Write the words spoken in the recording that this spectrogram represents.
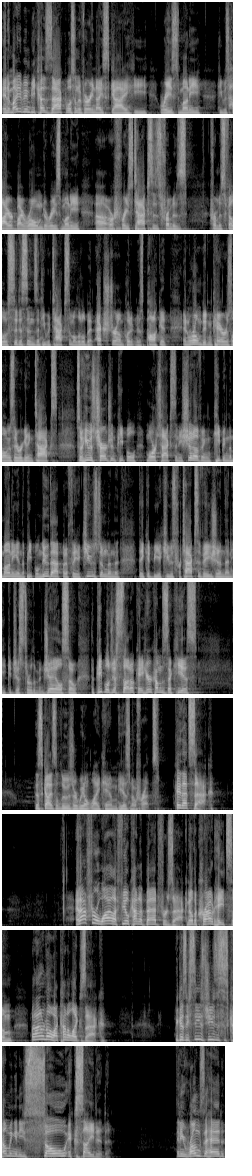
And it might have been because Zach wasn't a very nice guy. He raised money. He was hired by Rome to raise money uh, or raise taxes from his, from his fellow citizens, and he would tax them a little bit extra and put it in his pocket. And Rome didn't care as long as they were getting tax. So he was charging people more tax than he should have and keeping the money, and the people knew that. But if they accused him, then the, they could be accused for tax evasion, and then he could just throw them in jail. So the people just thought, okay, here comes Zacchaeus this guy's a loser. We don't like him. He has no friends. Okay, that's Zach. And after a while, I feel kind of bad for Zach. Now, the crowd hates him, but I don't know. I kind of like Zach because he sees Jesus is coming and he's so excited. And he runs ahead.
